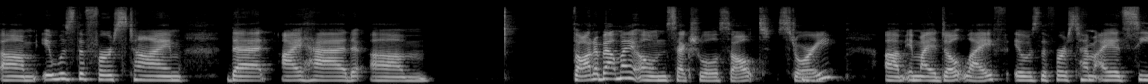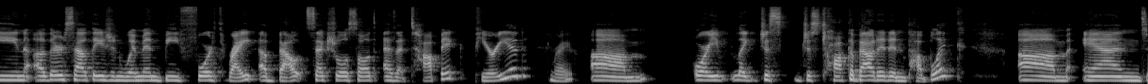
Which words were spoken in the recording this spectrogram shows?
Um, it was the first time that I had um, thought about my own sexual assault story. Mm-hmm. Um, in my adult life, it was the first time I had seen other South Asian women be forthright about sexual assault as a topic, period. Right. Um, or like just just talk about it in public um and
